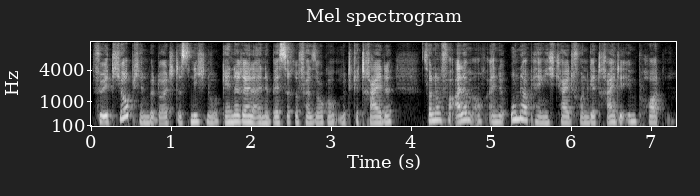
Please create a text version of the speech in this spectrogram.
Für Äthiopien bedeutet es nicht nur generell eine bessere Versorgung mit Getreide, sondern vor allem auch eine Unabhängigkeit von Getreideimporten.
